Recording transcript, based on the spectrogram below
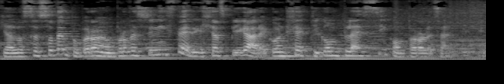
che allo stesso tempo però è un professionista e riesce a spiegare concetti complessi con parole semplici.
